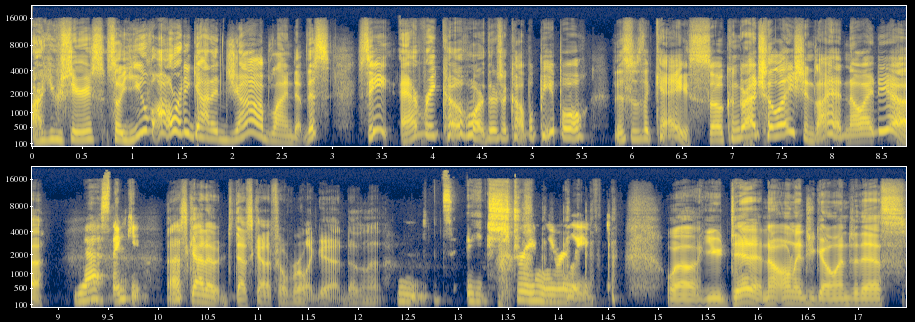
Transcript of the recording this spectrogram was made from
Are you serious? So you've already got a job lined up. This, see, every cohort, there's a couple people. This is the case. So congratulations. I had no idea. Yes, thank you. That's gotta that's gotta feel really good, doesn't it? Mm, it's extremely relieved. well, you did it. Not only did you go into this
